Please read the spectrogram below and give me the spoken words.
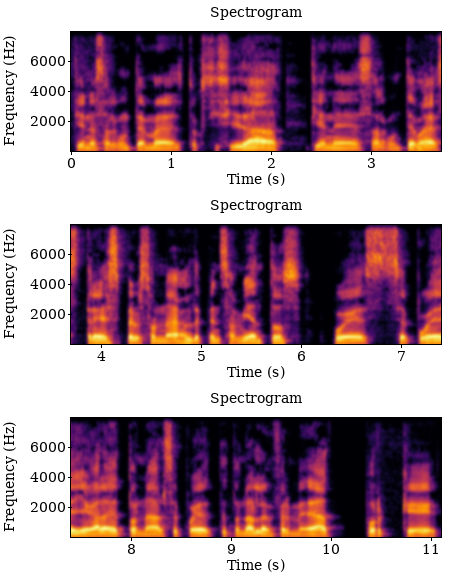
tienes algún tema de toxicidad, tienes algún tema de estrés personal, de pensamientos, pues se puede llegar a detonar, se puede detonar la enfermedad porque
